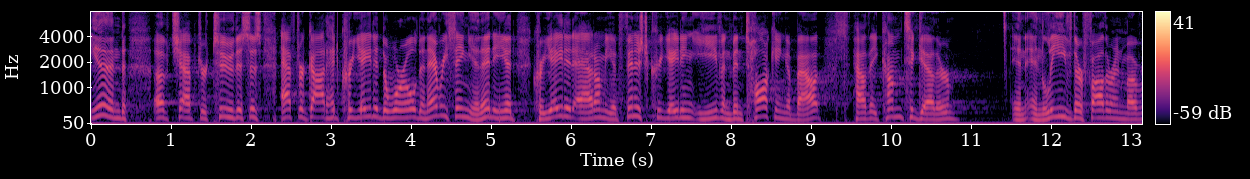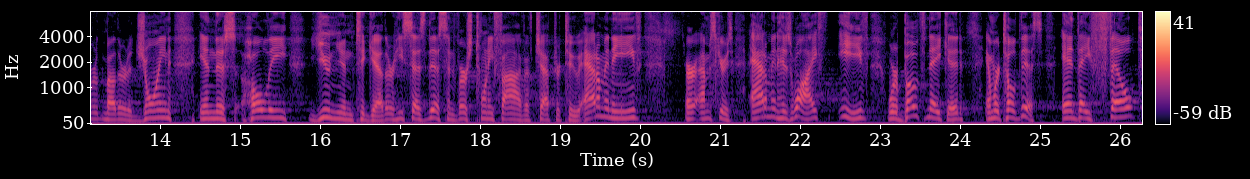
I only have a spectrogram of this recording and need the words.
end of chapter 2, this is after God had created the world and everything in it. He had created Adam, he had finished creating Eve, and been talking about how they come together. And, and leave their father and mother to join in this holy union together. He says this in verse 25 of chapter 2 Adam and Eve or I'm curious, Adam and his wife, Eve, were both naked, and we're told this, and they felt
